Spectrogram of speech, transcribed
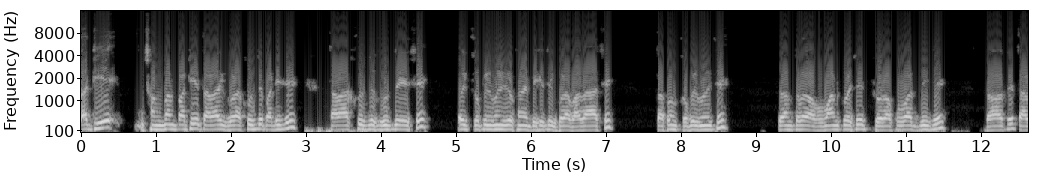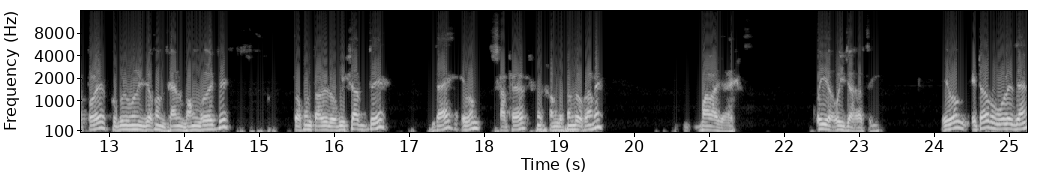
পাঠিয়ে সন্তান পাঠিয়ে তারা ঘোড়া খুঁজতে পাঠিয়েছে, তারা খুঁজতে খুঁজতে এসে ওই কপিলমুনির ওখানে দেখেছে ঘোড়া বাঁধা আছে, তখন কপিলমুনিকে চূড়ান্তভাবে অপমান করেছে, চোর অপবাদ দিয়েছে দেওয়াতে তারপরে কপিলমুনি যখন ধ্যান ভঙ্গ হয়েছে, তখন তাদের অভিশাপ দিয়ে দেয় এবং ষাট সঙ্গে সঙ্গে ওখানে মারা যায়। ওই ওই জায়গাতেই। এবং এটাও বলে দেন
